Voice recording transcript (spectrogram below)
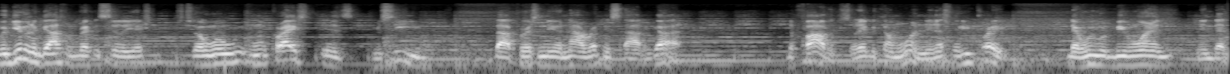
we're given the gospel of reconciliation. So when we, when Christ is received a person, you are now reconciled to God, the Father. So they become one, and that's what He prayed that we would be one, and that,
